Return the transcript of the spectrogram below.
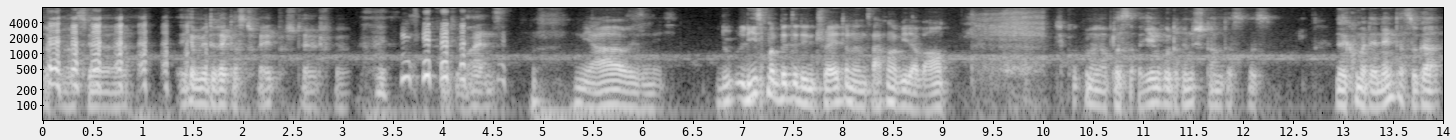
Ja, ich habe mir direkt das Trade bestellt für Volume 1. ja, weiß ich nicht. Du liest mal bitte den Trade und dann sag mal, wie der war. Ich guck mal, ob das irgendwo drin stand, dass das. Ja, guck mal, der nennt das sogar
